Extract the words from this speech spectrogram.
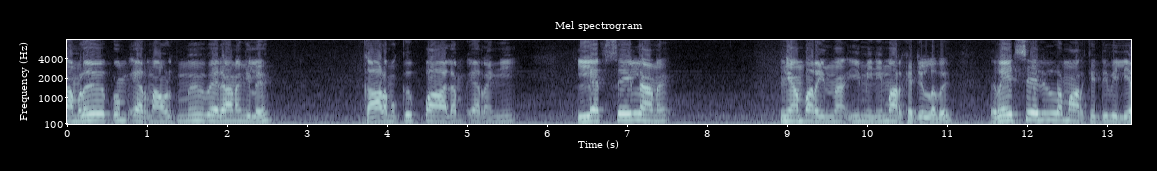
നമ്മൾ ഇപ്പം എറണാകുളത്ത് നിന്ന് വരാണെങ്കിൽ കാളമുക്ക് പാലം ഇറങ്ങി ലെഫ്റ്റ് സൈഡിലാണ് ഞാൻ പറയുന്ന ഈ മിനി മാർക്കറ്റ് ഉള്ളത്. റേറ്റ് സെയിലുള്ള മാർക്കറ്റ് വലിയ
